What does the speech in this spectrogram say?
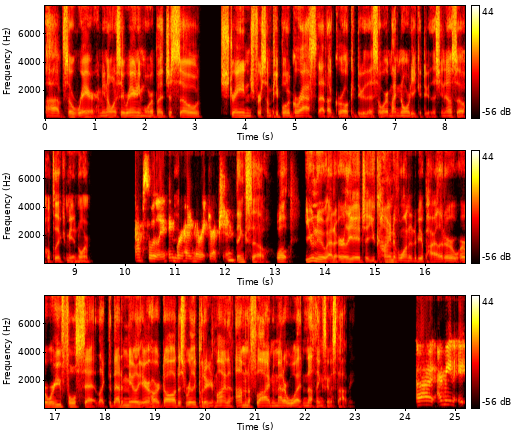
uh, so rare. I mean, I don't want to say rare anymore, but just so strange for some people to grasp that a girl could do this or a minority could do this, you know? So hopefully it can be a norm. Absolutely. I think yeah. we're heading in the right direction. I think so. Well, you knew at an early age that you kind of wanted to be a pilot, or, or were you full set? Like, did that Amelia Earhart doll just really put it in your mind that I'm going to fly no matter what, nothing's going to stop me? Uh, I mean, it,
